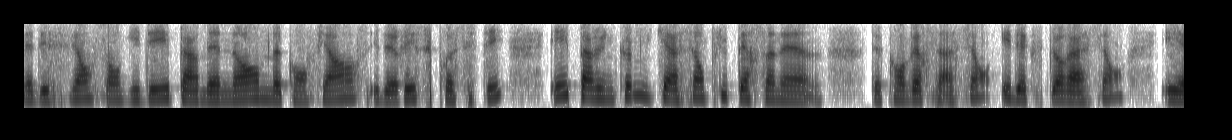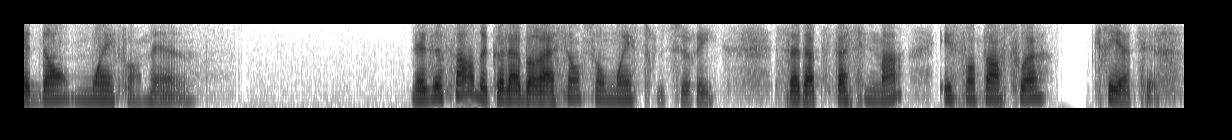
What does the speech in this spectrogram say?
Les décisions sont guidées par des normes de confiance et de réciprocité et par une communication plus personnelle, de conversation et d'exploration et est donc moins formelle. Les efforts de collaboration sont moins structurés, s'adaptent facilement et sont en soi créatifs.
